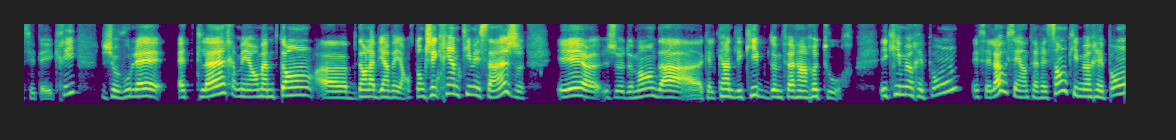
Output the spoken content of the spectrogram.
c'était écrit. Je voulais être claire, mais en même temps euh, dans la bienveillance. Donc, j'écris un petit message et euh, je demande à, quelqu'un de l'équipe de me faire un retour. Et qui me répond, et c'est là où c'est intéressant, qui me répond,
